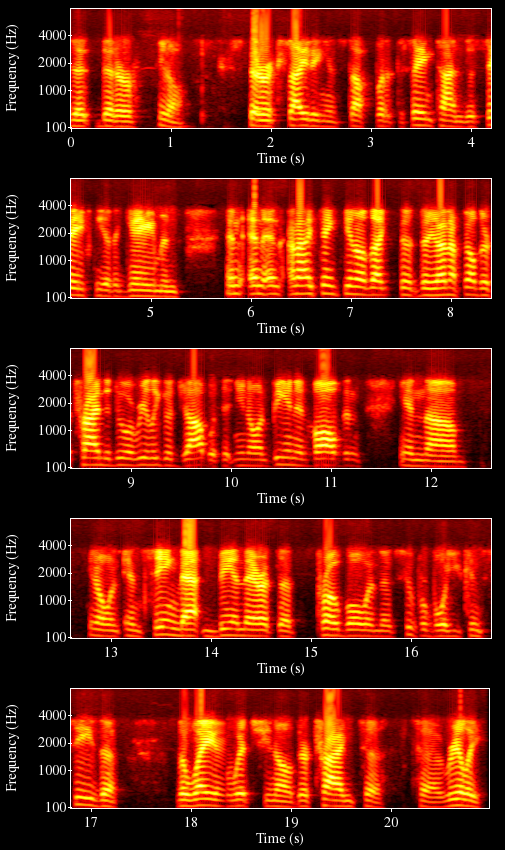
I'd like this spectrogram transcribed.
that that are, you know, that are exciting and stuff, but at the same time the safety of the game and and and and, and I think you know like the the NFL they're trying to do a really good job with it, you know, and being involved in in um, you know in, in seeing that and being there at the Pro Bowl and the Super Bowl, you can see the the way in which you know they're trying to to really,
